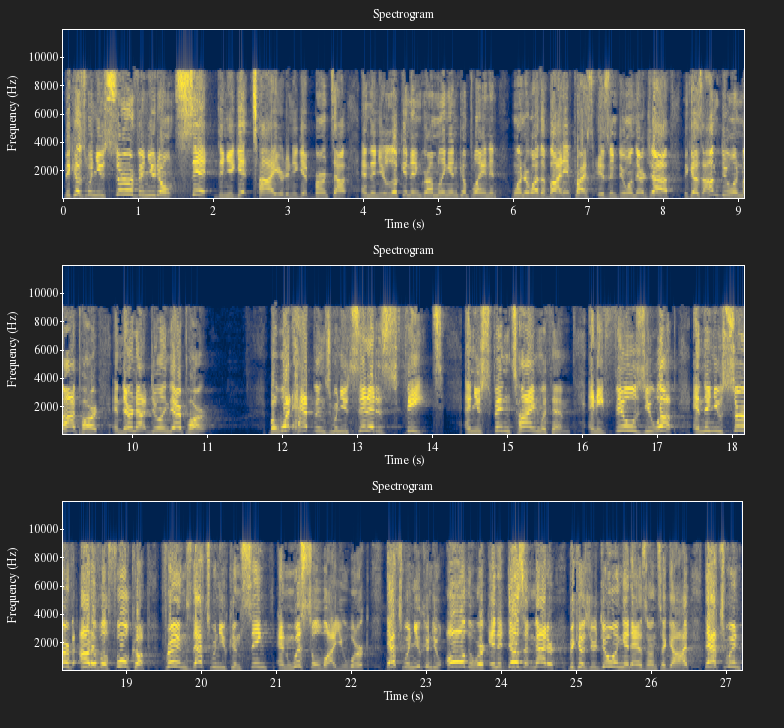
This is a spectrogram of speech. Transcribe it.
Because when you serve and you don't sit, then you get tired and you get burnt out, and then you're looking and grumbling and complaining, wonder why the body of Christ isn't doing their job. Because I'm doing my part and they're not doing their part. But what happens when you sit at his feet and you spend time with him and he fills you up and then you serve out of a full cup. Friends, that's when you can sing and whistle while you work. That's when you can do all the work and it doesn't matter because you're doing it as unto God. That's when,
